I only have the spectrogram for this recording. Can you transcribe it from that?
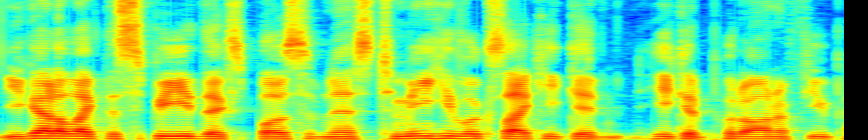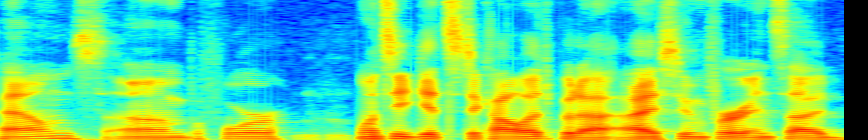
you gotta like the speed, the explosiveness. To me, he looks like he could he could put on a few pounds um, before mm-hmm. once he gets to college. But I, I assume for inside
